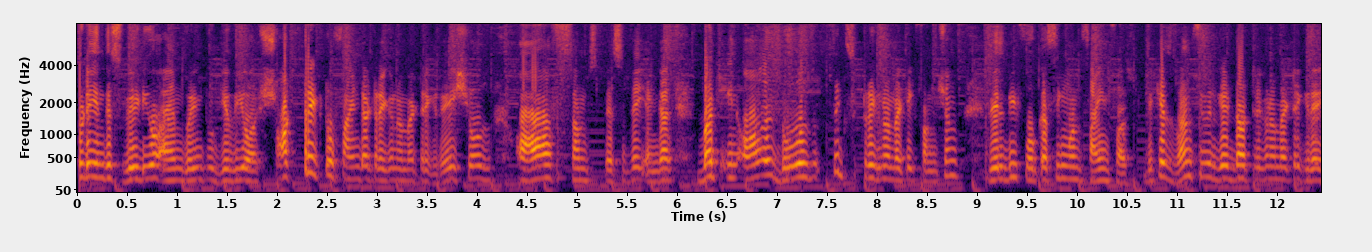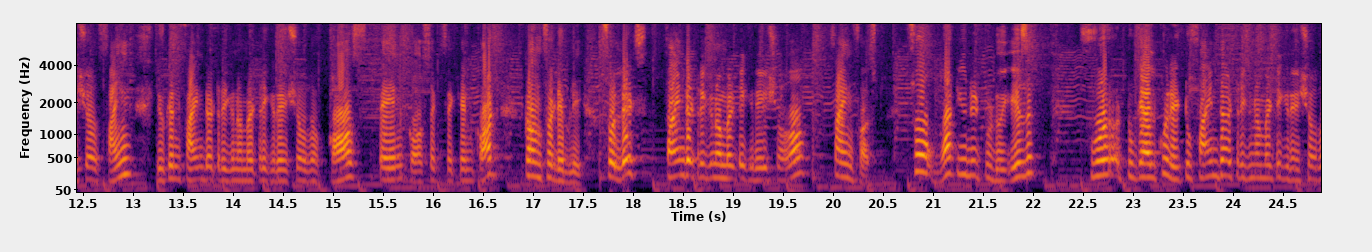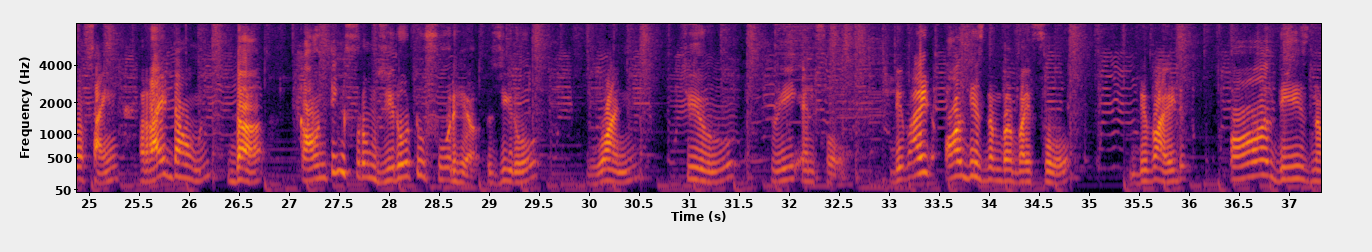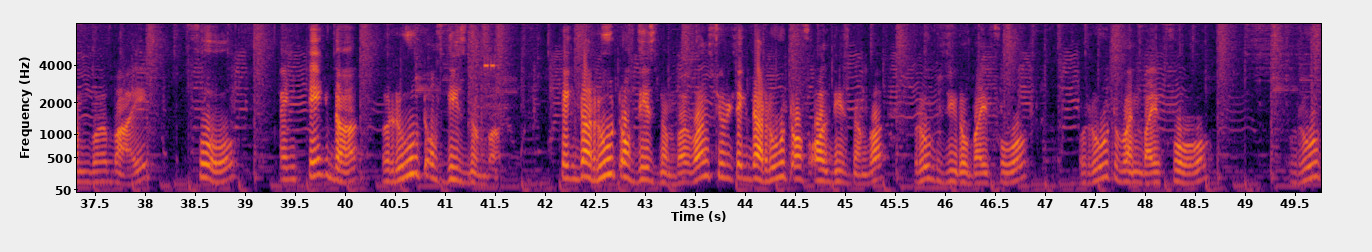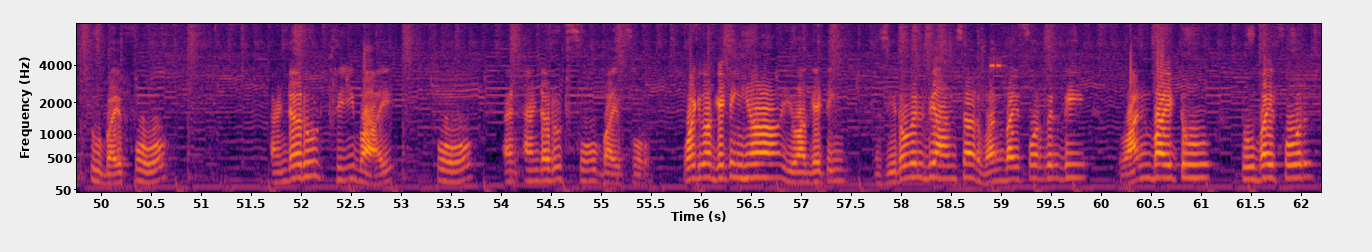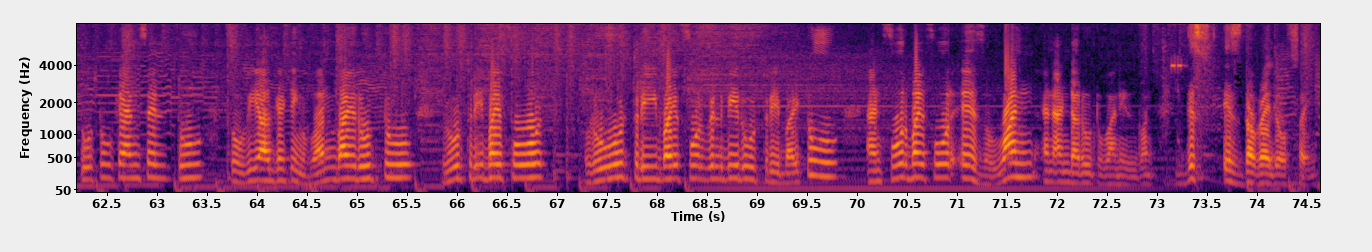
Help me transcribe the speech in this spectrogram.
Today in this video, I am going to give you a short trick to find the trigonometric ratios of some specific angle. But in all those six trigonometric functions, we'll be focusing on sine first. Because once you will get the trigonometric ratio of sine, you can find the trigonometric ratios of cos, tan, cosec, secant, cot comfortably. So let's find the trigonometric ratio of sine first. So what you need to do is, for to calculate, to find the trigonometric ratios of sine, write down the counting from 0 to 4 here. 0, 1, 2, 3 and 4. Divide all these number by 4. Divide all these number by 4 and take the root of these number. Take the root of these number. Once you will take the root of all these number, root 0 by 4, root 1 by 4, root 2 by 4, under root 3 by 4 and under root 4 by 4. What you are getting here? You are getting 0 will be answer, 1 by 4 will be 1 by 2, 2 by 4, 2, 2 cancel 2. So we are getting 1 by root 2, root 3 by 4, root 3 by 4 will be root 3 by 2 and 4 by 4 is 1 and under root 1 is 1. This is the value of sine.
